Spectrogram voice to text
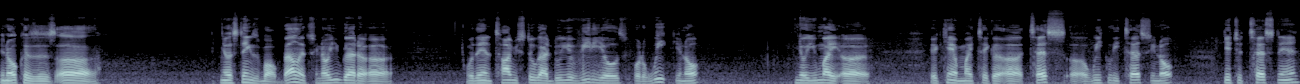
you know because it's uh you know this thing's about balance you know? You gotta uh within time you still gotta do your videos for the week you know? You know you might uh your camp might take a, a test a weekly test you know? Get your test in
